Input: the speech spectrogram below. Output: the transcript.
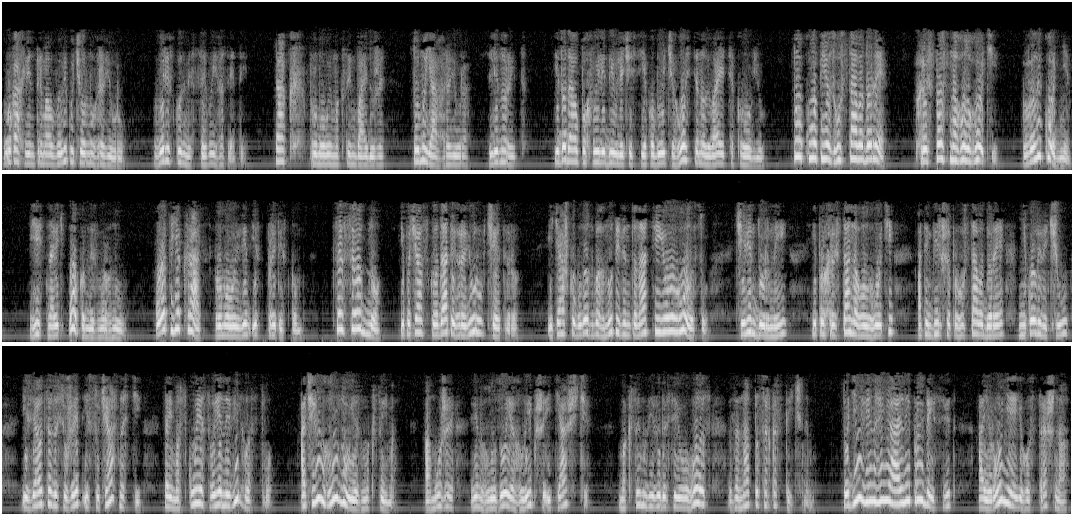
В руках він тримав велику чорну гравюру, вирізку з місцевої газети. Так, промовив Максим байдуже, то моя гравюра, лінорит. І додав по хвилі, дивлячись, як обличчя гостя наливається кров'ю. То копія з Густава Доре, Христос на Голготі, Великоднє. Гість навіть оком не зморгнув. От якраз промовив він із притиском. Це все одно, і почав складати гравюру вчетверо. І тяжко було збагнути з інтонації його голосу, чи він дурний, і про Христа на Голготі, а тим більше про Густава Доре ніколи не чув, і взяв це за сюжет із сучасності та й маскує своє невігластво. А чи він глузує з Максима? А може, він глузує глибше і тяжче? Максимові видався його голос занадто саркастичним. Тоді він геніальний пройдисвіт, а іронія його страшна.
